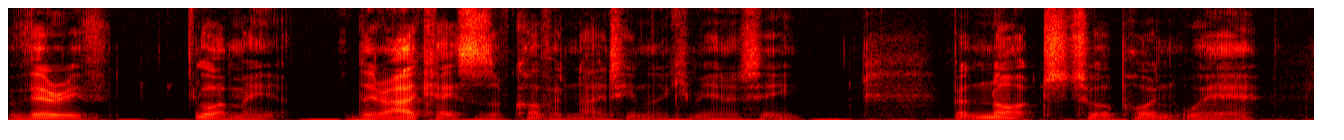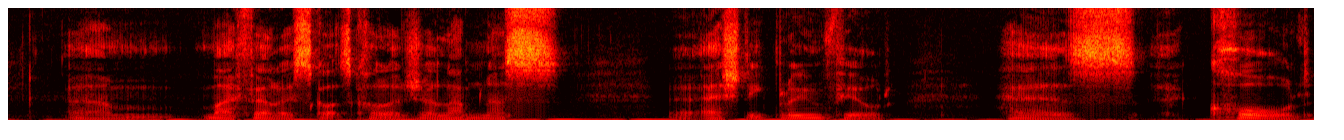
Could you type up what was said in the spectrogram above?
very well. I mean, there are cases of COVID nineteen in the community, but not to a point where um, my fellow Scots College alumnus Ashley Bloomfield has called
